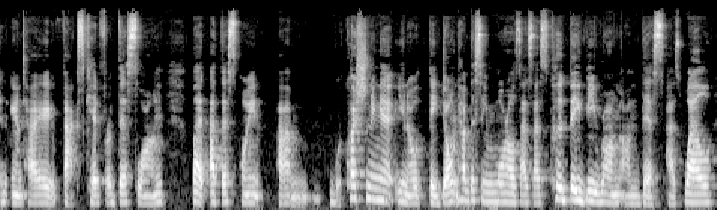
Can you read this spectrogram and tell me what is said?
an anti-vax kid for this long, but at this point, um, we're questioning it. You know, they don't have the same morals as us. Could they be wrong on this as well?"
